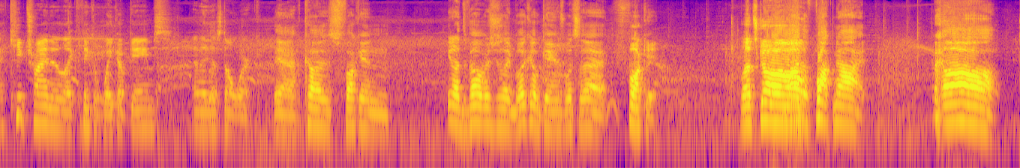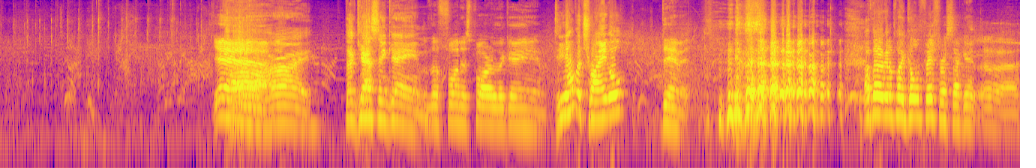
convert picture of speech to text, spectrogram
I keep trying to like think of wake up games, and they just don't work. Yeah, cause fucking, you know, developers just like wake up games. What's that? Fuck it. Let's go. Why the fuck not? Oh, yeah. all right. The guessing game. The funnest part of the game. Do you have a triangle? Damn it. I thought we were gonna play goldfish for a second. Uh,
